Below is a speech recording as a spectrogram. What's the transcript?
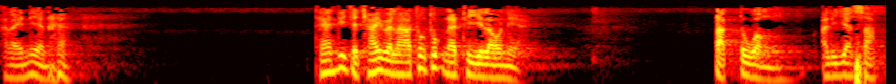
อะไรเนี่ยนะ แทนที่จะใช้เวลาทุก ๆ นาทีเราเนี่ย ตักตวงอริยทรัพย์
